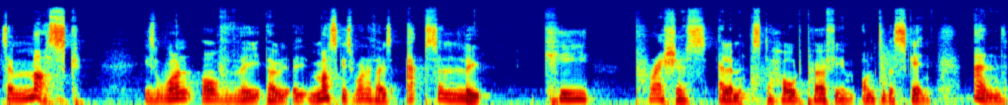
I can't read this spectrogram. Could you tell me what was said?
So musk is one of the though musk is one of those absolute key precious elements to hold perfume onto the skin. And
